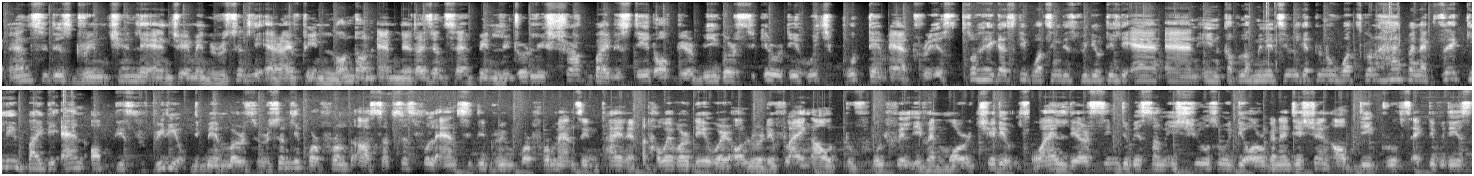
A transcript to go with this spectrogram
NCT's Dream Chenle and Jaemin recently arrived in London and netizens have been literally shocked by the state of their bigger security which put them at risk. So hey guys keep watching this video till the end and in a couple of minutes you will get to know what's gonna happen exactly by the end of this video. The members recently performed a successful NCT Dream performance in Thailand but however they were already flying out to fulfill even more schedules. While there seem to be some issues with the organization of the group's activities,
